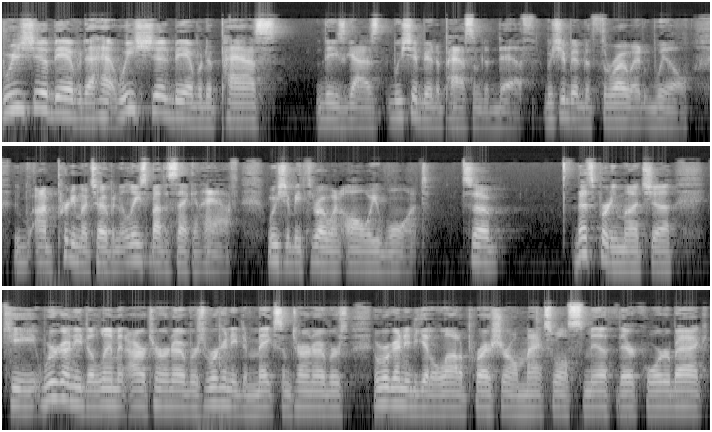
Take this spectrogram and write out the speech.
we should be able to have, we should be able to pass these guys, we should be able to pass them to death. We should be able to throw at will. I'm pretty much hoping, at least by the second half, we should be throwing all we want. So, that's pretty much uh, key. We're going to need to limit our turnovers. We're going to need to make some turnovers, and we're going to need to get a lot of pressure on Maxwell Smith, their quarterback,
